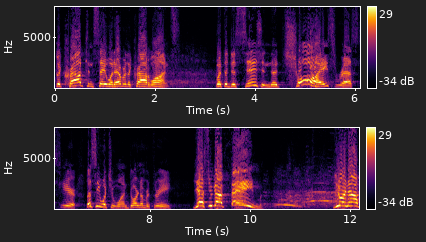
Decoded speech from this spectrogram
The crowd can say whatever the crowd wants. But the decision, the choice rests here. Let's see what you won. Door number three. Yes, you got fame! You are now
